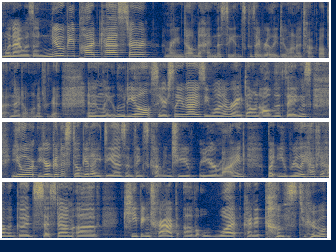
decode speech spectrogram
when I was a newbie podcaster. I'm writing down behind the scenes because I really do want to talk about that and I don't want to forget. And in late luteal, seriously, you guys, you want to write down all the things. You're you're gonna still get ideas and things come into you, your mind, but you really have to have a good system of keeping track of what kind of comes through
